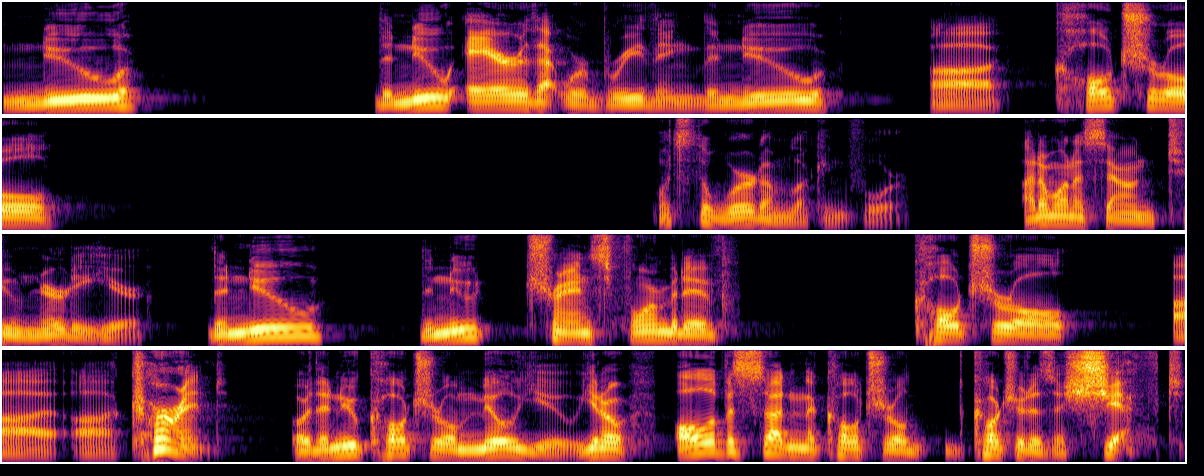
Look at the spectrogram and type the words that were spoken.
new the new air that we're breathing, the new uh, cultural. What's the word I'm looking for? I don't want to sound too nerdy here. The new, the new transformative cultural uh, uh, current or the new cultural milieu. You know, all of a sudden the cultural culture does a shift.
